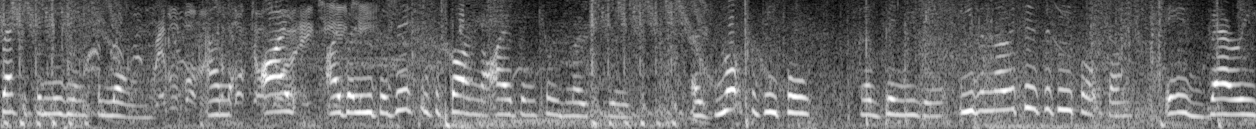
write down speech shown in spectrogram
better for medium to long. And I, I believe that this is the gun that I have been killed most with. As lots of people have been using it. Even though it is the default gun, it is very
